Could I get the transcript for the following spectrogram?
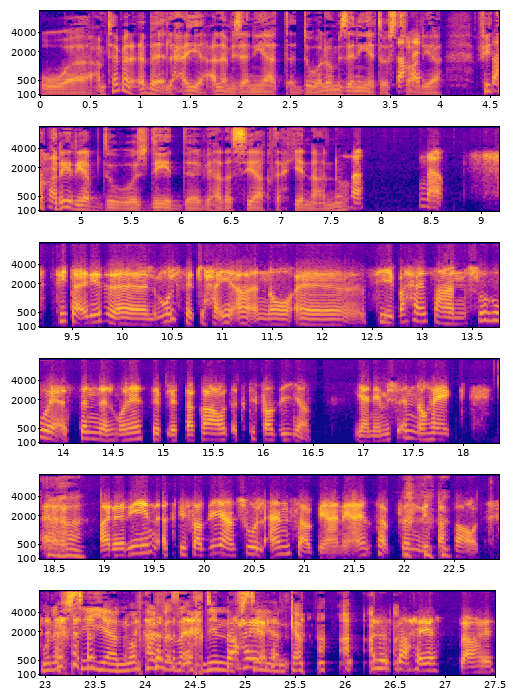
وعم تعمل عبء الحقيقة على ميزانيات الدول وميزانية أستراليا. في صحيح. تقرير يبدو جديد بهذا السياق تحكي لنا عنه؟ نعم. في تقرير آه، ملفت الحقيقة أنه آه، في بحث عن شو هو السن المناسب للتقاعد اقتصاديا. يعني مش إنه هيك آه،. قررين اقتصاديا شو الأنسب يعني أنسب سن للتقاعد. ونفسيا ما بعرف إذا أخذين صحيح. نفسيا كمان. صحيح صحيح.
